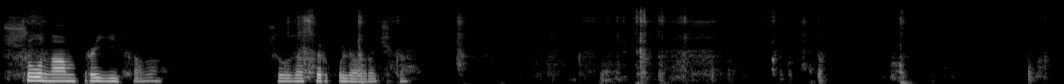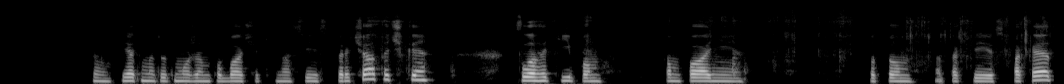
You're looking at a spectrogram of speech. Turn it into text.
що нам приїхало. Що за циркулярочка. Так, як ми тут можемо побачити, у нас є перчаточки з логотипом компанії. Потім отакий пакет.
